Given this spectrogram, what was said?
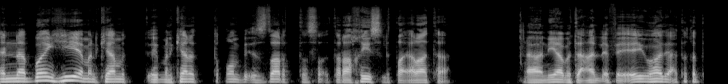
إن بوينغ هي من كانت من كانت تقوم بإصدار تراخيص لطائراتها آه، نيابة عن ال FAA وهذه أعتقد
